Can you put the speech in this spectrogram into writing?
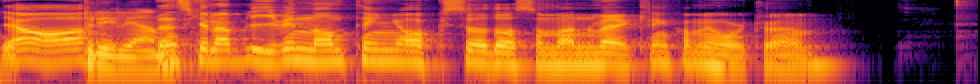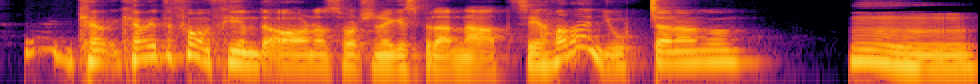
ja, briljant. den skulle ha blivit någonting också då som man verkligen kommer ihåg tror jag. Kan, kan vi inte få en film där Arnold Schwarzenegger spelar nazi? Har han gjort det någon gång? Hmm.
